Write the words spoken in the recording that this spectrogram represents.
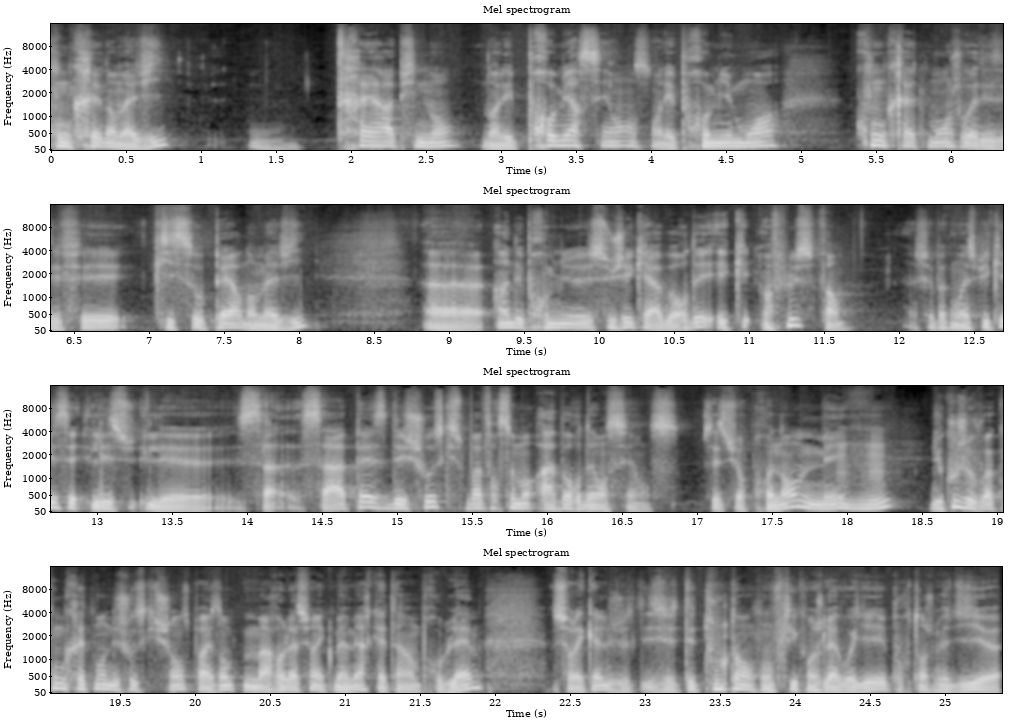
concret dans ma vie, très rapidement, dans les premières séances, dans les premiers mois, concrètement, je vois des effets qui s'opèrent dans ma vie. Euh, un des premiers sujets qui a abordé, et qui, en plus, enfin, je sais pas comment expliquer, c'est les, les- ça, ça apaise des choses qui sont pas forcément abordées en séance. C'est surprenant, mais Mhm. du coup, je vois concrètement des choses qui changent. Par exemple, ma relation avec ma mère qui était un problème, sur laquelle j'étais tout le temps en conflit quand je la voyais. Pourtant, je me dis, euh,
